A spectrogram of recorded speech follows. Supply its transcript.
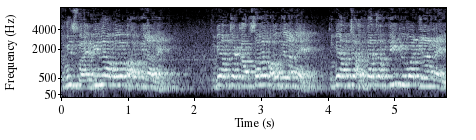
तुम्ही सोयाबीनला आम्हाला भाव दिला नाही. तुम्ही आमच्या कापसाला भाव दिला नाही. तुम्ही आमच्या हक्काचा पीक विमा दिला नाही.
